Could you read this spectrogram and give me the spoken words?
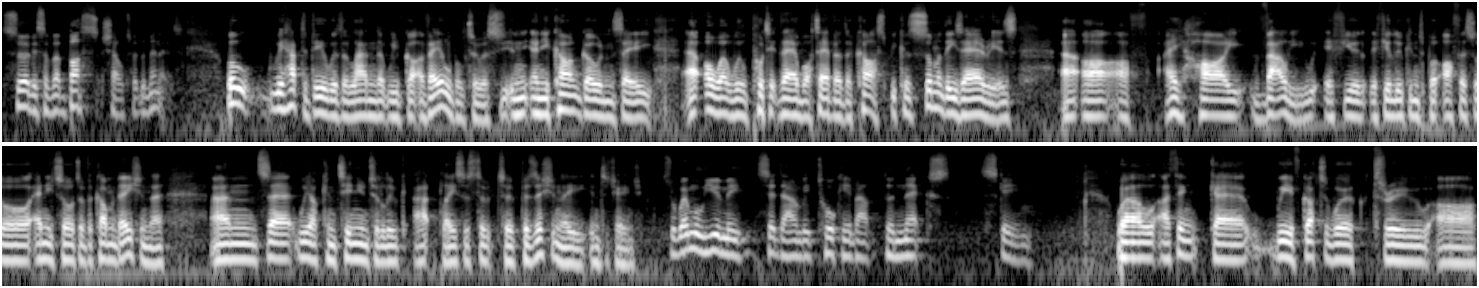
service of a bus shelter at the minute? Well, we have to deal with the land that we've got available to us, and, and you can't go and say, uh, "Oh well, we'll put it there, whatever the cost," because some of these areas uh, are of a high value if you if you're looking to put office or any sort of accommodation there. And uh, we are continuing to look at places to, to position the interchange. So when will you and me sit down and be talking about the next scheme? Well, I think uh, we've got to work through our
